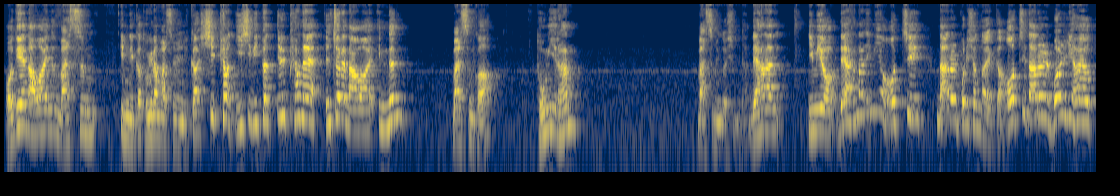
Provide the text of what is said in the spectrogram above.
어디에 나와 있는 말씀입니까? 동일한 말씀입니까? 시편 22편 1편에 1절에 나와 있는 말씀과 동일한 말씀인 것입니다. 내 하나님이여, 내 하나님이여, 어찌 나를 버리셨나이까? 어찌 나를 멀리하여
